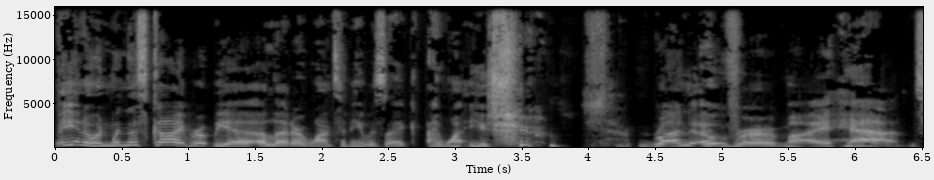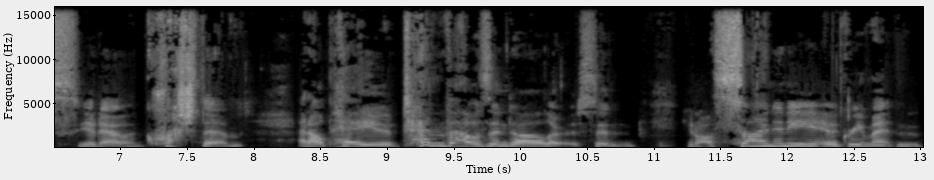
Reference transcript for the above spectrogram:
But, you know, and when this guy wrote me a, a letter once and he was like, I want you to run over my hands, you know, and crush them, and I'll pay you $10,000 and, you know, I'll sign any agreement. And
